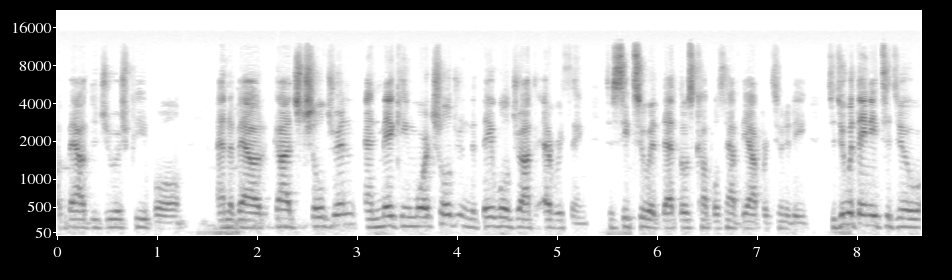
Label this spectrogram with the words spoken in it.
about the Jewish people and about God's children and making more children that they will drop everything to see to it that those couples have the opportunity to do what they need to do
